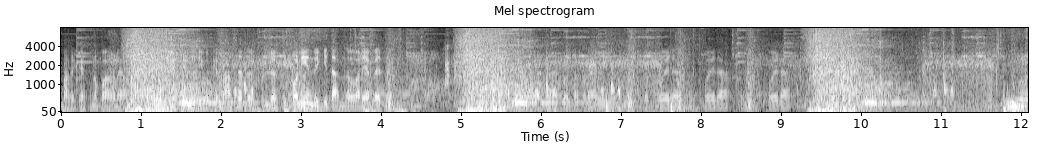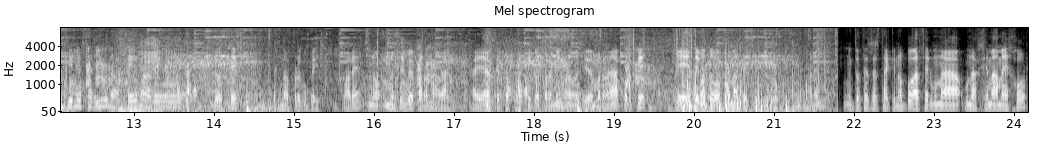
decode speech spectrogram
Vale, que es que no puedo agregar. Diciendo, digo, ¿qué pasa? Lo, lo estoy poniendo y quitando varias veces. La derrota por ahí, esto fuera, esto fuera, esto fuera. Tío, tienes ahí una gema de... Lo sé, no os preocupéis, ¿vale? No, no sirve para nada. Hay efectos prácticos ahora mismo no me sirve para nada porque eh, tengo todos gemas de ese tipo, ¿vale? Entonces hasta que no pueda hacer una, una gema mejor,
